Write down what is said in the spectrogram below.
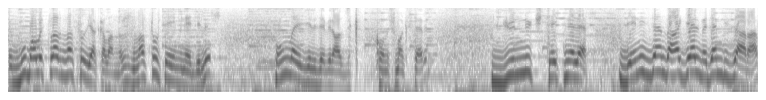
Bu balıklar nasıl yakalanır, nasıl temin edilir? Bununla ilgili de birazcık konuşmak isterim. Günlük tekneler denizden daha gelmeden bizi arar.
